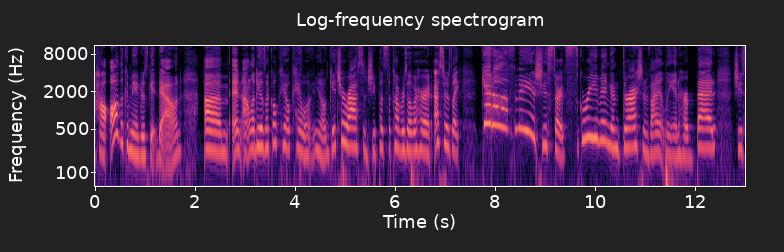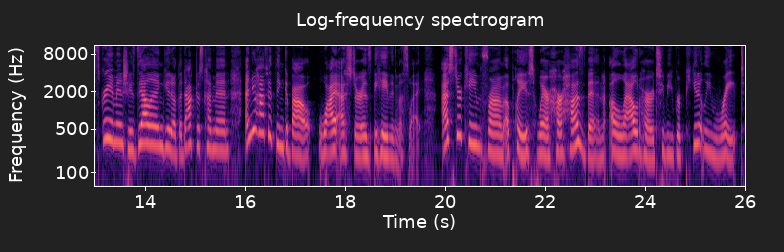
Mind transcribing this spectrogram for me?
how all the commanders get down. Um, and Aunt Lydia's like, okay, okay, well, you know, get your rest. And she puts the covers over her. And Esther's like, get off me. And she starts screaming and thrashing violently in her bed. She's screaming, she's yelling, you know, the doctors come in. And you have to think about why Esther is behaving this way. Esther came from a place where her husband allowed her to be repeatedly raped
